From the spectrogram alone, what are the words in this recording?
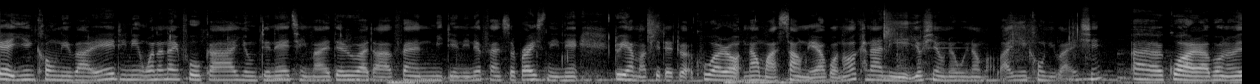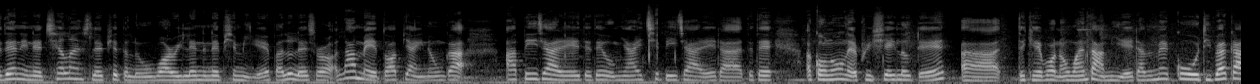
ကဲ့ရင်ခုန်နေပါတယ်ဒီနေ့1994ကယုံတင်တဲ့အချိန်မှာတဲတို့ကဒါ fan meeting နေနဲ့ fan surprise နေနဲ့တွေ့ရမှာဖြစ်တဲ့အတွက်အခုကတော့နောက်မှာစောင့်နေတာပေါ့နော်ခဏနေရုပ်ရှင်ုံနဲ့ဝင်တော့မှာပါရင်ခုန်နေပါတယ်ရှင်အာကွာတာပေါ့နော်တဲ့အနေနဲ့ challenge လည်းဖြစ်တယ်လို့ worry လည်းနည်းနည်းဖြစ်မိတယ်ဘာလို့လဲဆိုတော့အလှမဲ့သွားပြိုင်တော့ကအားပေးကြတယ်တဲတဲကိုအများကြီးချစ်ပေးကြတယ်ဒါတဲတဲအကုန်လုံးလည်း appreciate လုပ်တယ်အာတကယ်ပေါ့နော်ဝမ်းသာမိတယ်ဒါပေမဲ့ကိုဒီဘက်က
